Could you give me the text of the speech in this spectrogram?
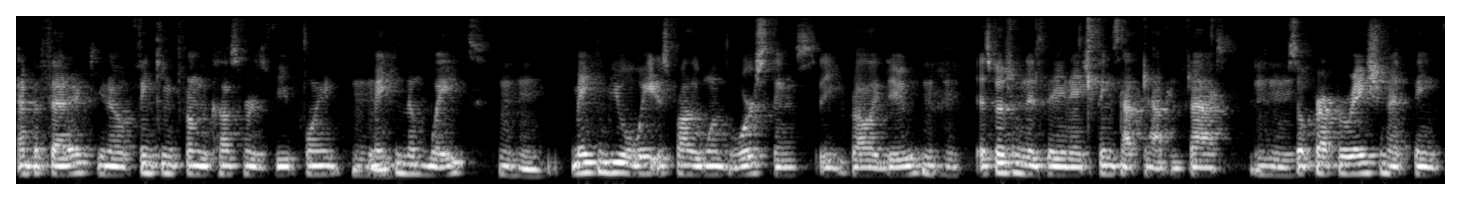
empathetic. You know, thinking from the customer's viewpoint, Mhm. making them wait. Mhm. Making people wait is probably one of the worst things that you could probably do, Mhm. especially in this day and age. Things have to happen fast. Mhm. So preparation, I think,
